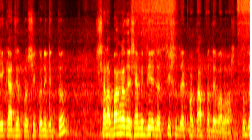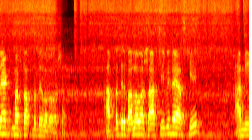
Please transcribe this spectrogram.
এই কাজের প্রশিক্ষণে কিন্তু সারা বাংলাদেশে আমি দিয়ে যাচ্ছি শুধু একমাত্র আপনাদের ভালোবাসা। শুধু একমাত্র আপনাদের ভালোবাসা। আপনাদের ভালোবাসা আছে বিদায় আজকে। আমি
